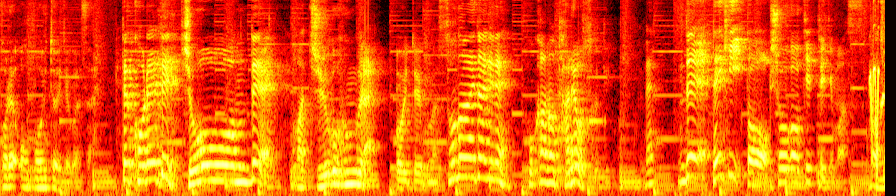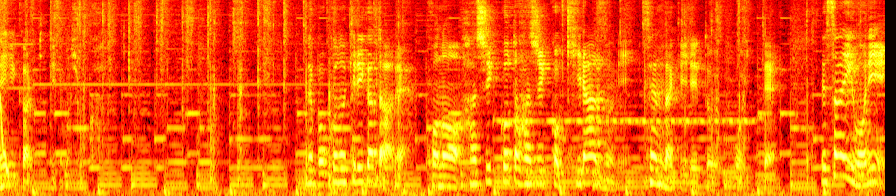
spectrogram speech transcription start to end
これ覚えておいてください。でこれで常温で、まあ、15分ぐらい置いておきます。その間にね他のタレを作っていきますんでね。でネギと生姜を切っていきます、まあ、ネギから切っていきましょうかで僕の切り方はねこの端っこと端っこ切らずに線だけ入れておいてで最後に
